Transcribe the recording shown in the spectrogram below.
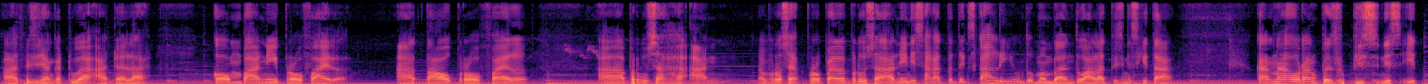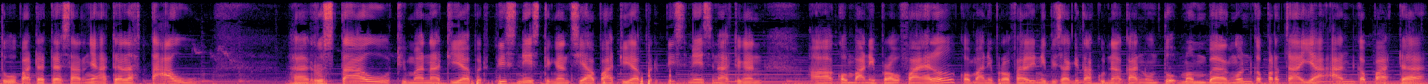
Alat bisnis yang kedua adalah company profile atau profil uh, perusahaan. Nah, proses profil perusahaan ini sangat penting sekali untuk membantu alat bisnis kita karena orang berbisnis itu pada dasarnya adalah tahu harus tahu di mana dia berbisnis, dengan siapa dia berbisnis. Nah, dengan uh, company profile, company profile ini bisa kita gunakan untuk membangun kepercayaan kepada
